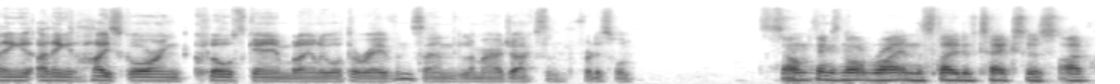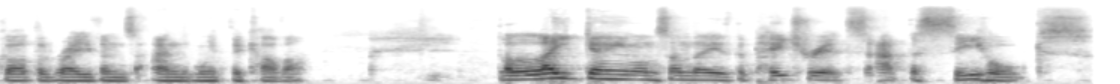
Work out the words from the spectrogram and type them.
I think I think high scoring, close game, but I'm going to go with the Ravens and Lamar Jackson for this one. Something's not right in the state of Texas. I've got the Ravens and with the cover. The late game on Sunday is the Patriots at the Seahawks.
